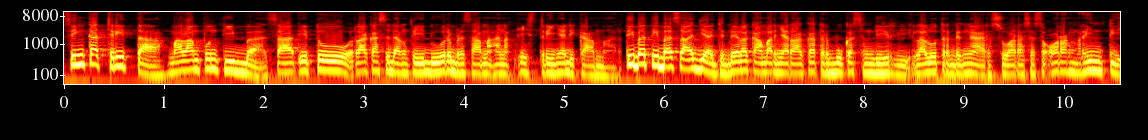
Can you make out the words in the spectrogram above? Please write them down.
Singkat cerita, malam pun tiba. Saat itu Raka sedang tidur bersama anak istrinya di kamar. Tiba-tiba saja jendela kamarnya Raka terbuka sendiri, lalu terdengar suara seseorang merintih.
